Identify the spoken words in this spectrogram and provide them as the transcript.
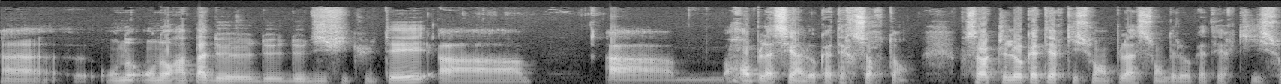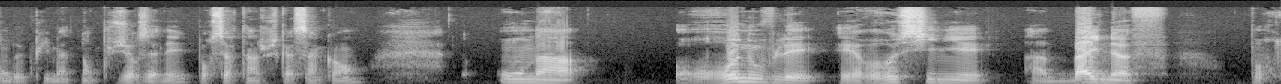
on n'aura pas de, de difficulté à à remplacer un locataire sortant. Il faut savoir que les locataires qui sont en place sont des locataires qui y sont depuis maintenant plusieurs années, pour certains jusqu'à 5 ans. On a renouvelé et resigné un bail neuf pour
